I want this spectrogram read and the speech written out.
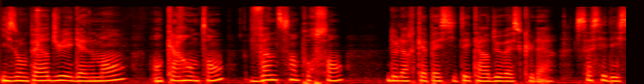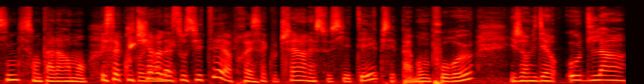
Ils ont perdu également, en 40 ans, 25% de leur capacité cardiovasculaire. Ça, c'est des signes qui sont alarmants. Et ça coûte cher à la société après. Ça coûte cher à la société, puis c'est pas bon pour eux. Et j'ai envie de dire, au-delà de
